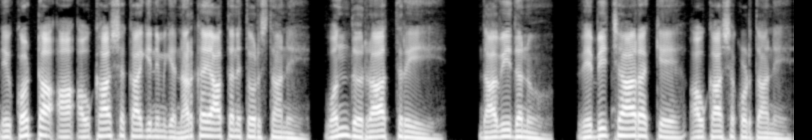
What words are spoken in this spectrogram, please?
ನೀವು ಕೊಟ್ಟ ಆ ಅವಕಾಶಕ್ಕಾಗಿ ನಿಮಗೆ ನರಕಯಾತನೆ ತೋರಿಸ್ತಾನೆ. ಒಂದು ರಾತ್ರಿ ದಾವೀದನು ವ್ಯಭಿಚಾರಕ್ಕೆ ಅವಕಾಶ ಕೊಡ್ತಾನೆ.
